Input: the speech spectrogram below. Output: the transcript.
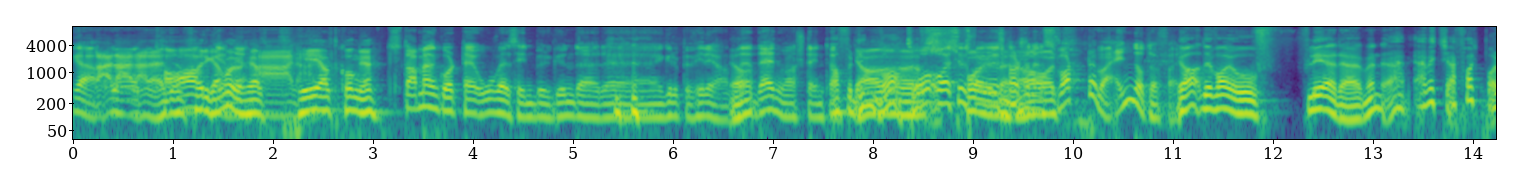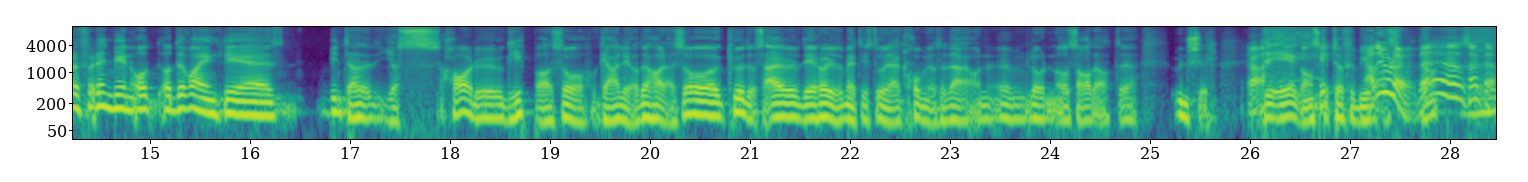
Nei, nei, nei, nei, fargen var jo helt, Nei, nei. helt konge. Stammen går til Ove sin burgunder eh, gruppe 4. Ja. Ja. Den var steintøff. ja, Ja, var tøff. og, og jeg syns faktisk kanskje den svarte var enda tøffere. Ja, det var jo flere, men jeg, jeg vet ikke, jeg falt bare for den bilen, og, og det var egentlig eh, begynte jeg, Jøss, har du glippa så gærlig? Og det har jeg. Så kudos. Jeg, det hører jo med til historien. Jeg kom jo til deg, eh, lorden, og sa det at eh, unnskyld. Ja. Det er ganske tøffe biler. Ja, det gjorde altså. du. Det er sant, det.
